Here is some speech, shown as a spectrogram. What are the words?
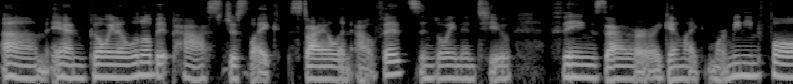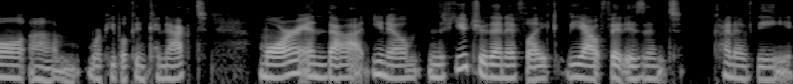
um, and going a little bit past just like style and outfits and going into things that are, again, like more meaningful, um, where people can connect more. And that, you know, in the future, then if like the outfit isn't kind of the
